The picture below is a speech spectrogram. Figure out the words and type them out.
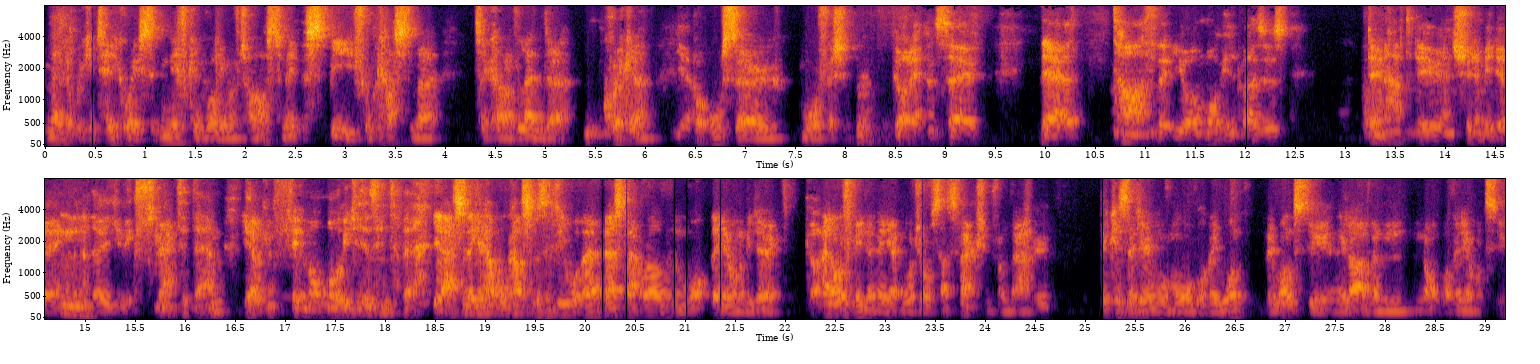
meant that we could take away significant volume of tasks to make the speed from customer to kind of lender quicker, Yeah. but also more efficient. Got it. And so there tasks that your mortgage advisors don't have to do and shouldn't be doing, Mm. and though you've extracted them, so Yeah. you can fit more mortgages into there. Yeah, so they can help more customers and do what they're best at rather than what they don't want to be doing. And ultimately, then they get more job satisfaction from that because they're doing more of what they want they want to do and they love, and not what they don't want to do.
